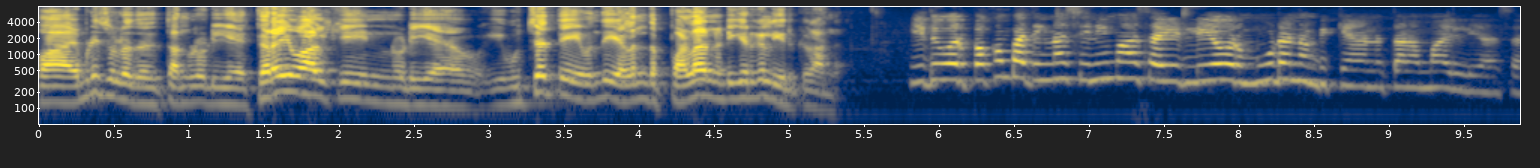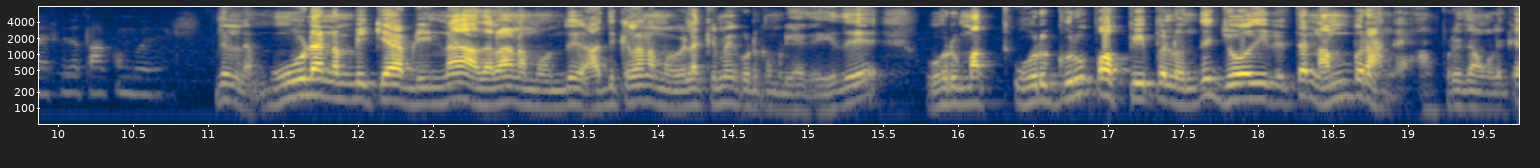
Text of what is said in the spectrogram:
ப எப்படி சொல்கிறது தங்களுடைய திரை வாழ்க்கையினுடைய உச்சத்தை வந்து இழந்த பல நடிகர்கள் இருக்கிறாங்க. இது ஒரு பக்கம் பார்த்தீங்கன்னா சினிமா சைட்லேயே ஒரு மூட நம்பிக்கையானத்தனமா இல்லையா சார் இதை பார்க்கும்போது? இல்லை இல்லை. மூட நம்பிக்கை அப்படின்னா அதெல்லாம் நம்ம வந்து அதுக்கெல்லாம் நம்ம விளக்கமே கொடுக்க முடியாது. இது ஒரு மக் ஒரு குரூப் ஆஃப் பீப்புள் வந்து ஜோதிடத்தை நம்புகிறாங்க புரியுது அவங்களுக்கு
